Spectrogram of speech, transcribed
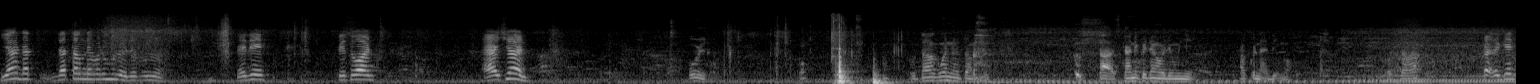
Ya, dat datang daripada mula, daripada mula. Ready? Ready tuan. Action. Oi. Oh. Hutang aku mana hutang aku? tak, sekarang ni kau jangan bunyi bunyi. Aku nak adik kau. Kau tak? Cut again.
